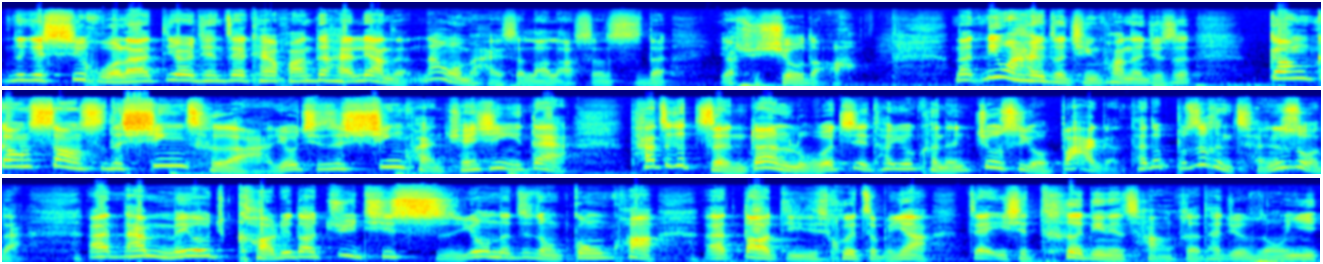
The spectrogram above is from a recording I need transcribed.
那个熄火了，第二天再开黄灯还亮着，那我们还是老老实实的要去修的啊。那另外还有一种情况呢，就是刚刚上市的新车啊，尤其是新款全新一代，它这个诊断逻辑它有可能就是有 bug，它都不是很成熟的啊，它没有考虑到具体使用的这种工况啊，到底会怎么样，在一些特定的场合它就容易。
